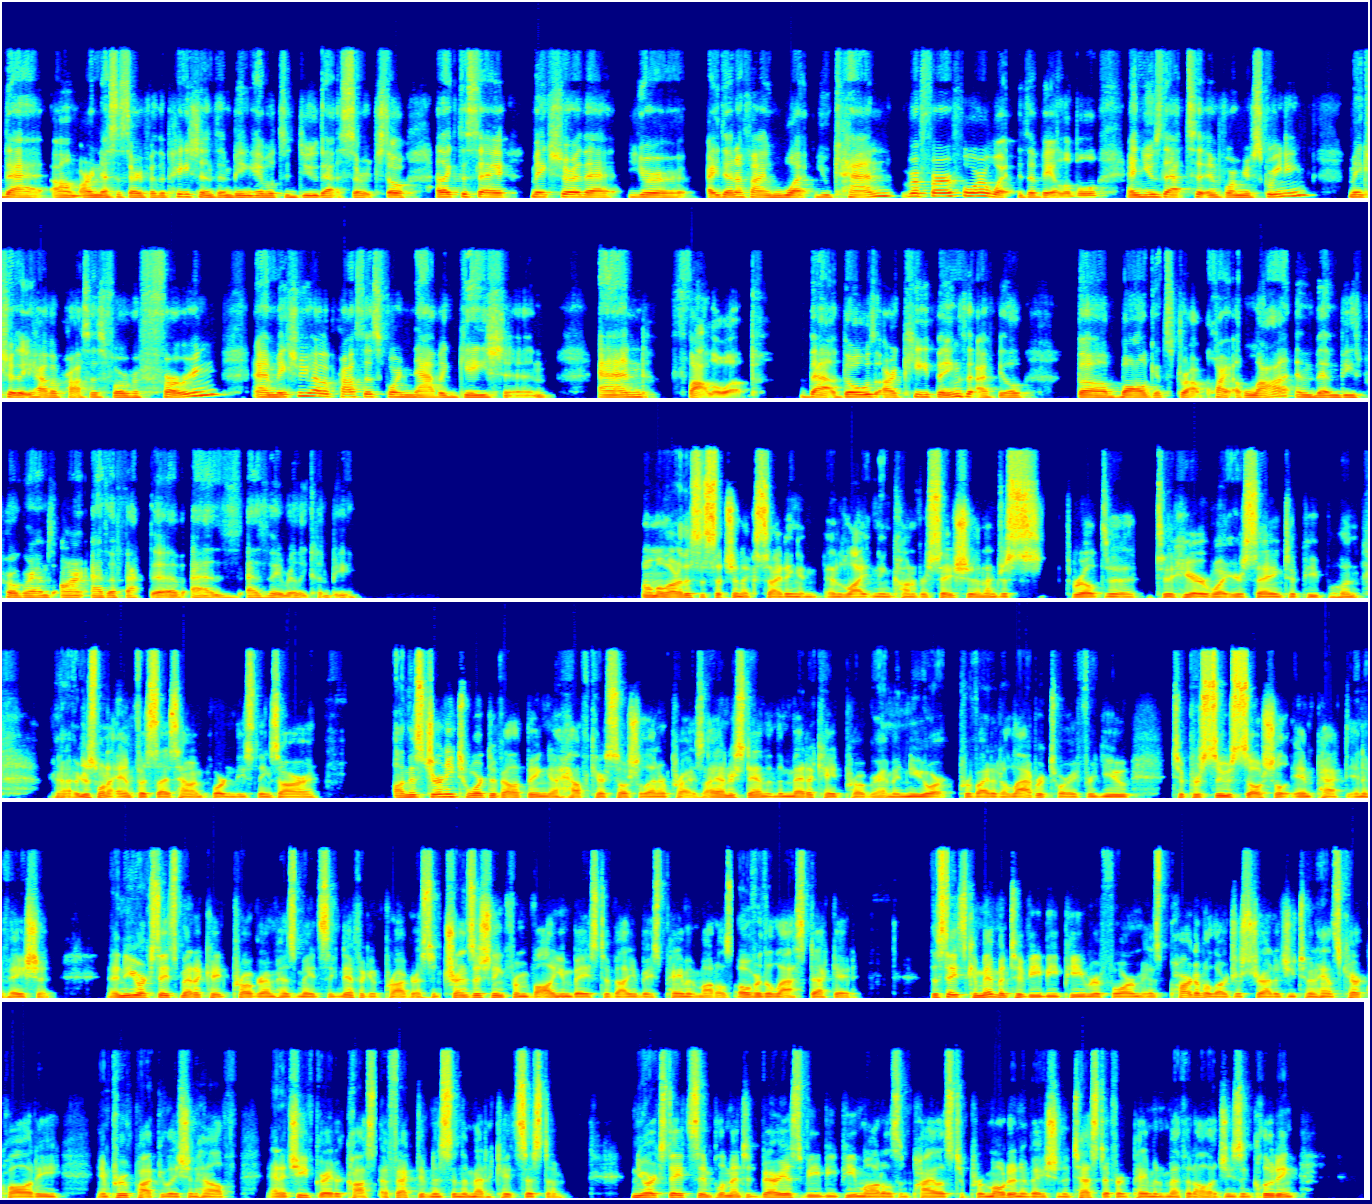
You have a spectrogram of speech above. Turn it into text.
that um, are necessary for the patients and being able to do that search. So I like to say, make sure that you're identifying what you can refer for, what is available, and use that to inform your screening. Make sure that you have a process for referring and make sure you have a process for navigation and follow up. That those are key things that I feel the ball gets dropped quite a lot and then these programs aren't as effective as as they really could be. Oh Malara, this is such an exciting and enlightening conversation. I'm just thrilled to to hear what you're saying to people and uh, i just want to emphasize how important these things are on this journey toward developing a healthcare social enterprise, I understand that the Medicaid program in New York provided a laboratory for you to pursue social impact innovation. And New York State's Medicaid program has made significant progress in transitioning from volume based to value based payment models over the last decade. The state's commitment to VBP reform is part of a larger strategy to enhance care quality, improve population health, and achieve greater cost effectiveness in the Medicaid system. New York State's implemented various VBP models and pilots to promote innovation and test different payment methodologies, including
